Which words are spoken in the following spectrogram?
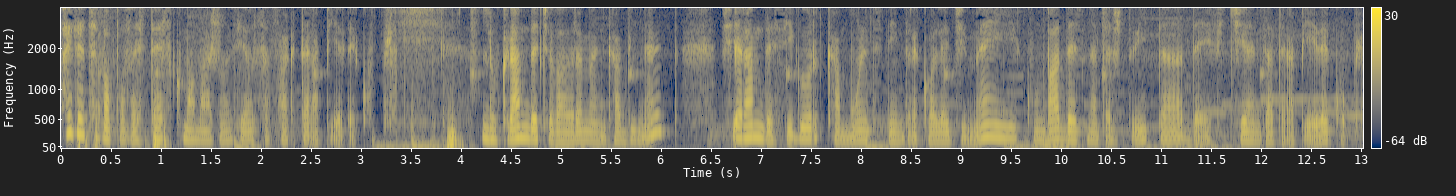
Haideți să vă povestesc cum am ajuns eu să fac terapie de cuplu. Lucram de ceva vreme în cabinet și eram desigur, ca mulți dintre colegii mei, cumva deznădăjduită de eficiența terapiei de cuplu.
